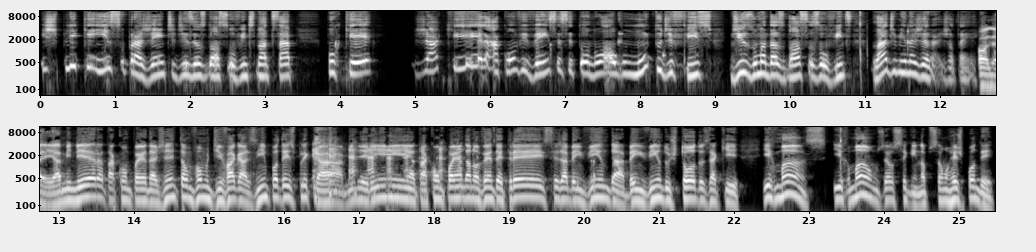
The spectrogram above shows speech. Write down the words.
Expliquem isso pra gente, dizem os nossos ouvintes no WhatsApp, porque já que a convivência se tornou algo muito difícil, diz uma das nossas ouvintes lá de Minas Gerais, JR. Olha aí, a mineira está acompanhando a gente, então vamos devagarzinho poder explicar. Mineirinha está acompanhando a 93, seja bem-vinda, bem-vindos todos aqui. Irmãs, irmãos, é o seguinte, nós precisamos responder.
